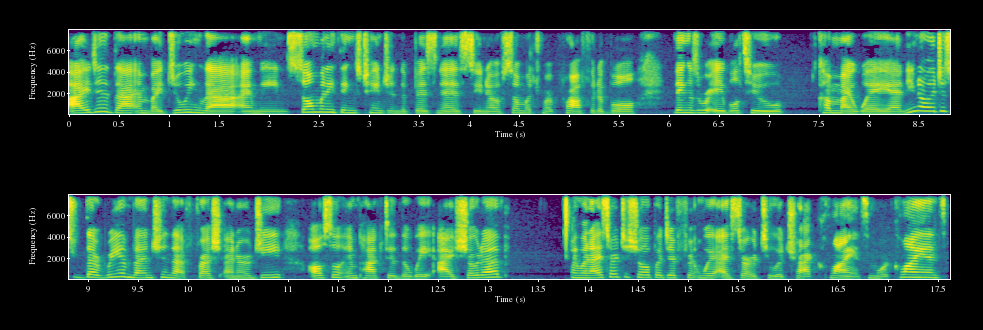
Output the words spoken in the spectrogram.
I did that. And by doing that, I mean, so many things changed in the business, you know, so much more profitable. Things were able to come my way and you know it just that reinvention that fresh energy also impacted the way i showed up and when I started to show up a different way, I started to attract clients, more clients,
